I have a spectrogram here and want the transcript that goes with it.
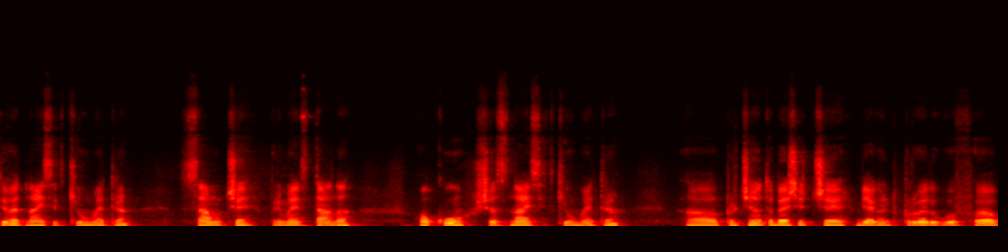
19 км, само че при мен стана около 16 км. А, причината беше, че бягането проведох в а,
